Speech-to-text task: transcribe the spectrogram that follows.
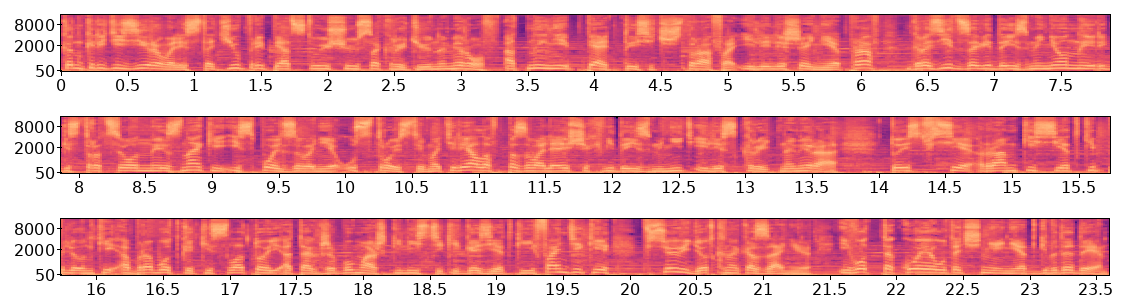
конкретизировали статью, препятствующую сокрытию номеров. Отныне 5000 штрафа или лишение прав грозит за видоизмененные регистрационные знаки использование устройств и материалов, позволяющих видоизменить или скрыть номера. То есть все рамки, сетки, пленки, обработка кислотой, а также бумажки, листики, газетки и фантики – все ведет к наказанию. И вот такое уточнение от ГИБДД.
